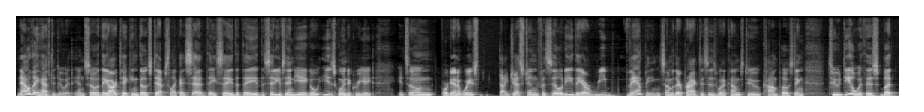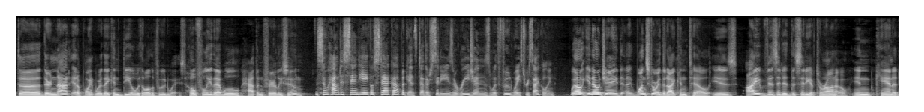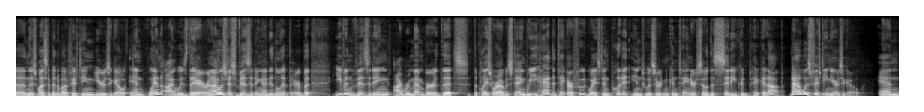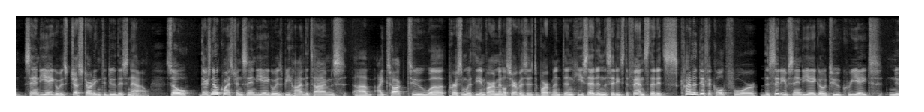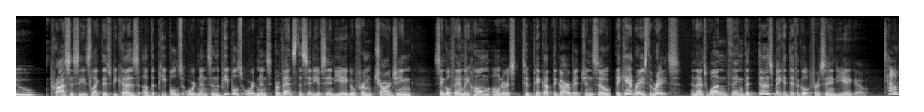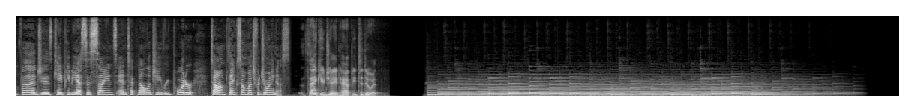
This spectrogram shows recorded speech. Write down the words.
Now they have to do it. And so they are taking those steps. Like I said, they say that they the city of San Diego is going to create its own organic waste digestion facility. They are revamping some of their practices when it comes to composting to deal with this, but uh, they're not at a point where they can deal with all the food waste. Hopefully, that will happen fairly soon. So, how does San Diego stack up against other cities or regions with food waste recycling? Well, you know, Jade, uh, one story that I can tell is I visited the city of Toronto in Canada, and this must have been about 15 years ago. And when I was there, and I was just visiting, I didn't live there, but even visiting, I remember that the place where I was staying, we had to take our food waste and put it into a certain container so the city could pick it up. That was 15 years ago. And San Diego is just starting to do this now. So there's no question San Diego is behind the times. Uh, I talked to a person with the Environmental Services Department, and he said in the city's defense that it's kind of difficult for the city of San Diego to create new processes like this because of the People's Ordinance. And the People's Ordinance prevents the city of San Diego from charging single family homeowners to pick up the garbage. And so they can't raise the rates. And that's one thing that does make it difficult for San Diego. Tom Fudge is KPBS's science and technology reporter. Tom, thanks so much for joining us. Thank you, Jade. Happy to do it.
